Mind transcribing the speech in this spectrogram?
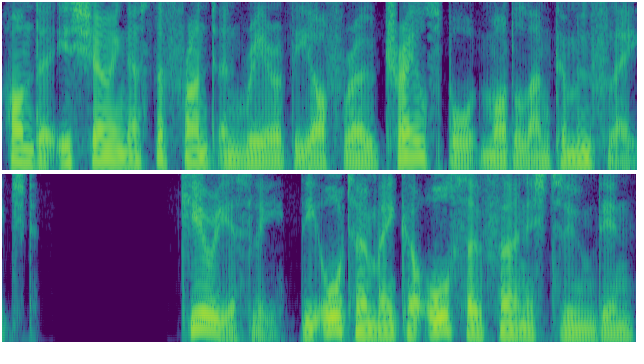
Honda is showing us the front and rear of the off-road Trail Sport model uncamouflaged. Curiously, the automaker also furnished zoomed-in,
